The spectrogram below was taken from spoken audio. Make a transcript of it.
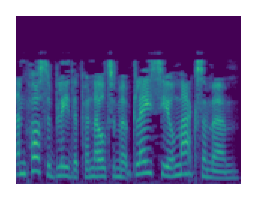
and possibly the penultimate glacial maximum.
